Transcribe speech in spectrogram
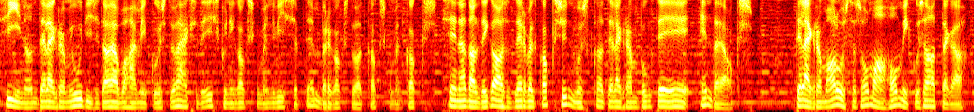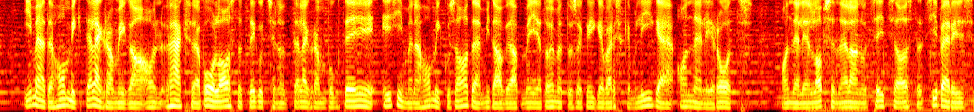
siin on Telegrami uudised ajavahemikust üheksateist kuni kakskümmend viis september kaks tuhat kakskümmend kaks. see nädal tõi kaasa tervelt kaks sündmust ka telegram.ee enda jaoks. Telegram alustas oma hommikusaatega. imede hommik Telegramiga on üheksa ja pool aastat tegutsenud telegram.ee esimene hommikusaade, mida veab meie toimetuse kõige värskem liige Anneli Roots Anneli on lapsena elanud seitse aastat Siberis,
